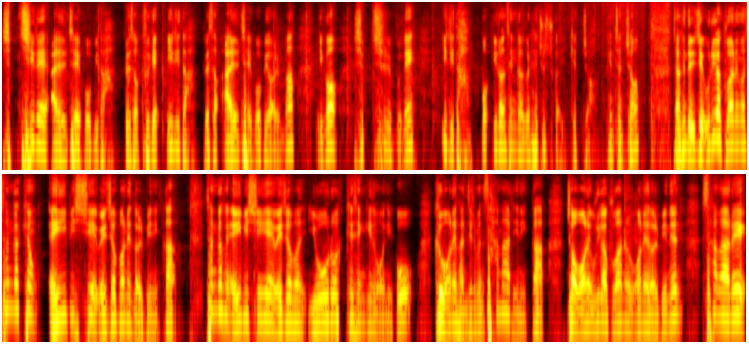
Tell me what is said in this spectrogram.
17의 r 제곱이다. 그래서 그게 1이다. 그래서 r 제곱이 얼마? 이거 17분의 1이다. 뭐 이런 생각을 해줄 수가 있겠죠. 괜찮죠? 자, 근데 이제 우리가 구하는 건 삼각형 ABC의 외접원의 넓이니까 삼각형 ABC의 외접원은 이렇게 생긴 원이고 그 원의 반지름은 3R이니까 저 원의 우리가 구하는 원의 넓이는 3R의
